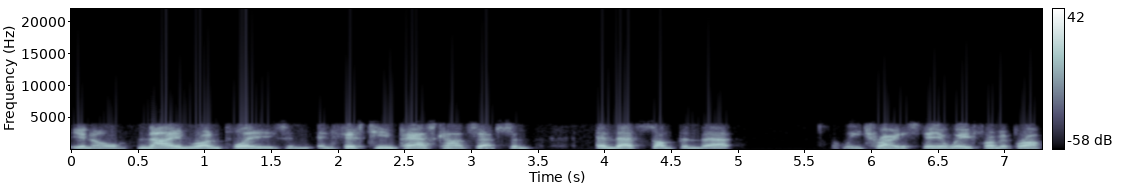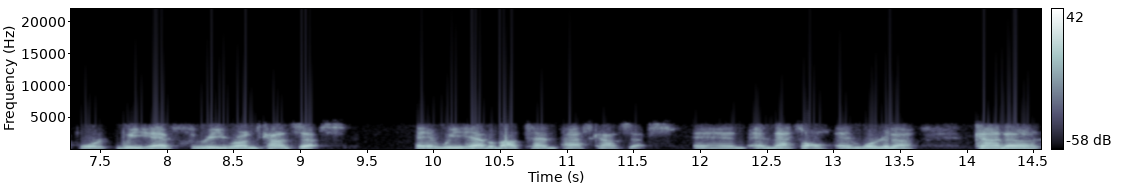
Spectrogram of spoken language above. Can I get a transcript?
you know nine run plays and, and 15 pass concepts, and and that's something that we try to stay away from at Brockport. We have three run concepts, and we have about 10 pass concepts, and and that's all. And we're gonna kind of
